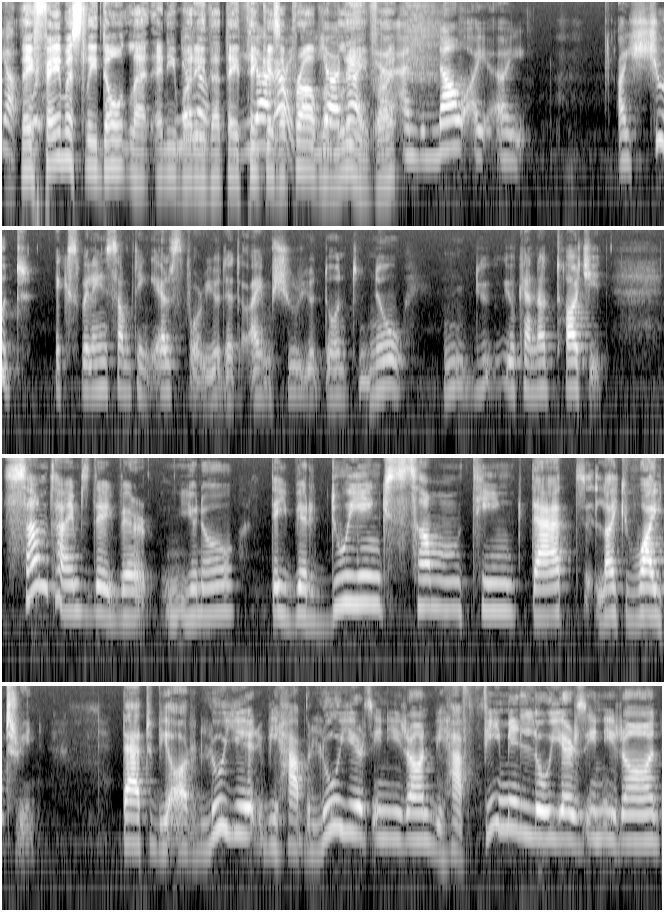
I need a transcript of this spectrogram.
Yeah, They well- famously don't let anybody No, no, that they think is a problem leave, yeah. right? And now I, I, I should explain something else for you that I'm sure you don't know. You, you cannot touch it. Sometimes they were, you know, they were doing something that like vitrine. That we are lawyer, we have lawyers in Iran, we have female lawyers in Iran.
